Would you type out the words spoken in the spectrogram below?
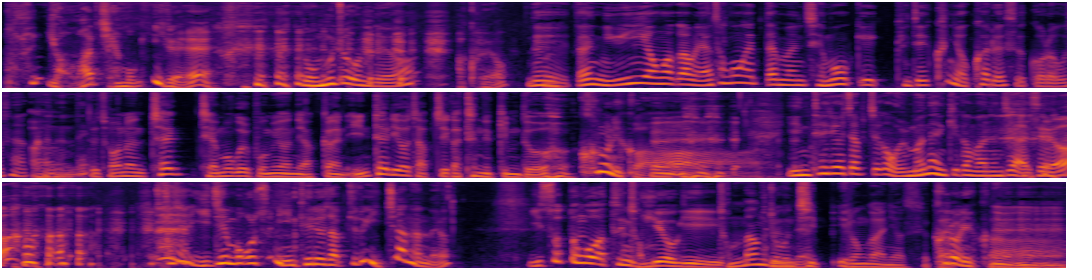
무슨 영화 제목이 이래? 너무 좋은데요? 아, 그래요? 네. 난 이 영화가 만약 성공했다면 제목이 굉장히 큰 역할을 했을 거라고 생각하는데. 아, 저는 책 제목을 보면 약간 인테리어 잡지 같은 느낌도. 그러니까. 네. 인테리어 잡지가 얼마나 인기가 많은지 아세요? 사실 이 제목을 쓴 인테리어 잡지도 있지 않았나요? 있었던 것 같은 전, 기억이. 전망 좋은 드는데? 집 이런 거 아니었을까요? 그러니까. 네.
